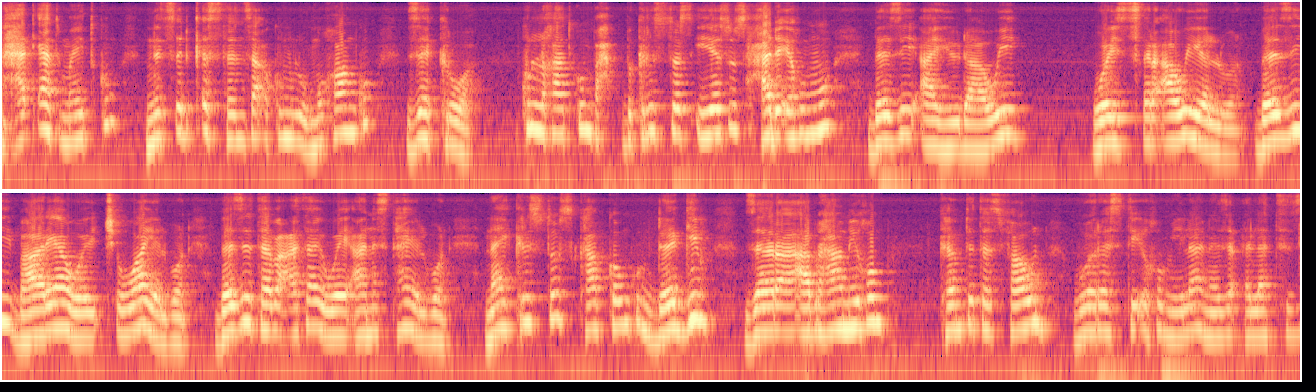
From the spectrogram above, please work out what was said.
ንሓጢኣት መይትኩም ንፅድቂ ዝተንሳእኩምሉ ምዃንኩም ዘክርዋ። ኩልኻትኩም ብክርስቶስ ኢየሱስ ሓደ ኢኹም ሞ በዚ ኣይሁዳዊ ወይ ፅርኣዊ የልቦን በዚ ባርያ ወይ ጭዋ የልቦን በዚ ተባዕታይ ወይ ኣንስታይ የልቦን። ናይ ክርስቶስ ካብ ከምኩም ደጊም ዘርአ ኣብርሃም ኢኹም ከምቲ ተስፋውን ወረስቲ ኢኹም ኢላ ነዚ ዕለት እዚ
